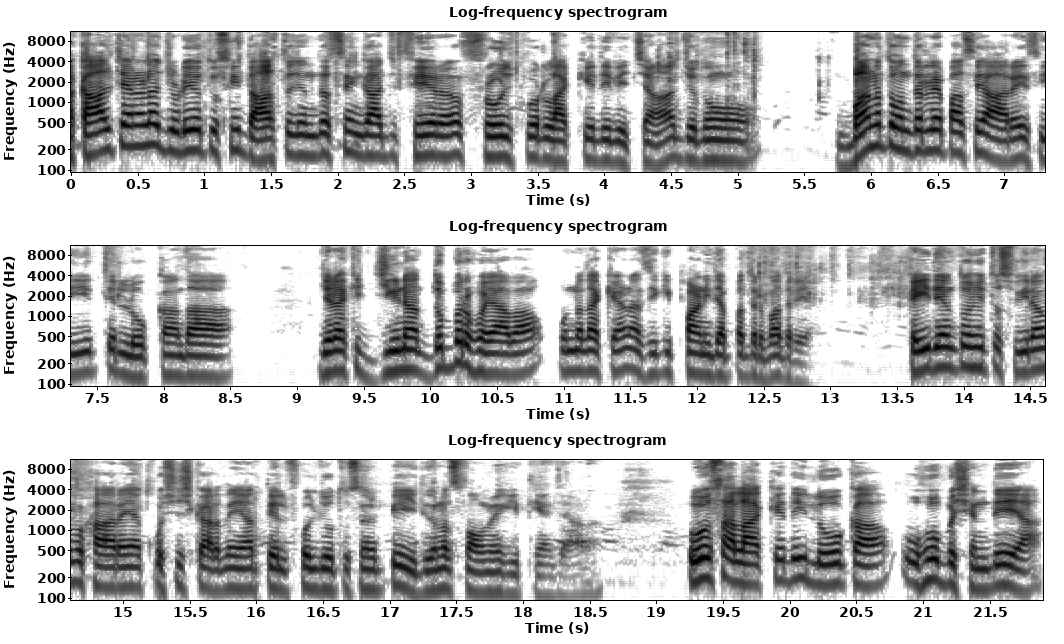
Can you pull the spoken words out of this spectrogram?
ਅਕਾਲ ਚੈਨਲ ਨਾਲ ਜੁੜੇ ਹੋ ਤੁਸੀਂ ਦਾਸ ਤਜਿੰਦਰ ਸਿੰਘ। ਅੱਜ ਫਿਰ ਫਿਰੋਜ਼ਪੁਰ ਇਲਾਕੇ ਦੇ ਵਿੱਚ ਆ ਜਦੋਂ ਬੰਨ ਤੋਂ ਅੰਦਰਲੇ ਪਾਸੇ ਆ ਰਹੇ ਸੀ ਤੇ ਲੋਕਾਂ ਦਾ ਜਿਹੜਾ ਕਿ ਜੀਣਾ ਦੁੱਬਰ ਹੋਇਆ ਵਾ, ਉਹਨਾਂ ਦਾ ਕਹਿਣਾ ਸੀ ਕਿ ਪਾਣੀ ਦਾ ਪੱਧਰ ਵੱਧ ਰਿਹਾ। ਕਈ ਦਿਨ ਤੋਂ ਇਹ ਤਸਵੀਰਾਂ ਵਿਖਾ ਰਹੇ ਆ ਕੋਸ਼ਿਸ਼ ਕਰਦੇ ਆ ਤਿਲ ਫੁੱਲ ਜੋ ਤੁਸੀਂ ਸਾਨੂੰ ਭੇਜਦੇ ਹੋ ਉਹਨਾਂ ਸਫਾਵੇਂ ਕੀਤੀਆਂ ਜਾਣ। ਉਸ ਇਲਾਕੇ ਦੇ ਲੋਕ ਆ, ਉਹ ਬਸ਼ਿੰਦੇ ਆ,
